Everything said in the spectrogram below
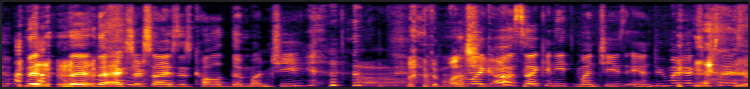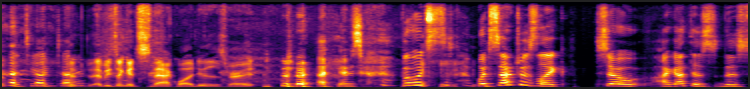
the, the the exercise is called the munchie. the munchie. I'm like, oh, so I can eat munchies and do my exercise at the same time. That means I can snack while I do this, right? It was But what's what sucked was like, so I got this this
